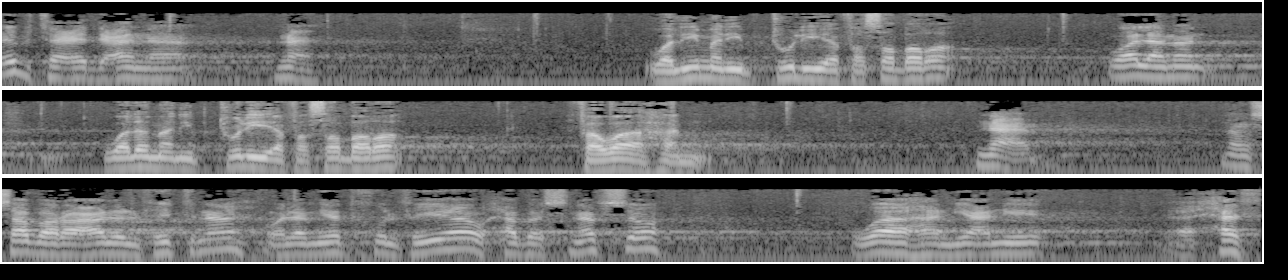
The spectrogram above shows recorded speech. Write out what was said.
ابتعد عنها نعم. ولمن ابتلي فصبر؟ ولمن؟ ولمن ابتلي فصبر فواهن نعم. من صبر على الفتنة ولم يدخل فيها وحبس نفسه واهن يعني حث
